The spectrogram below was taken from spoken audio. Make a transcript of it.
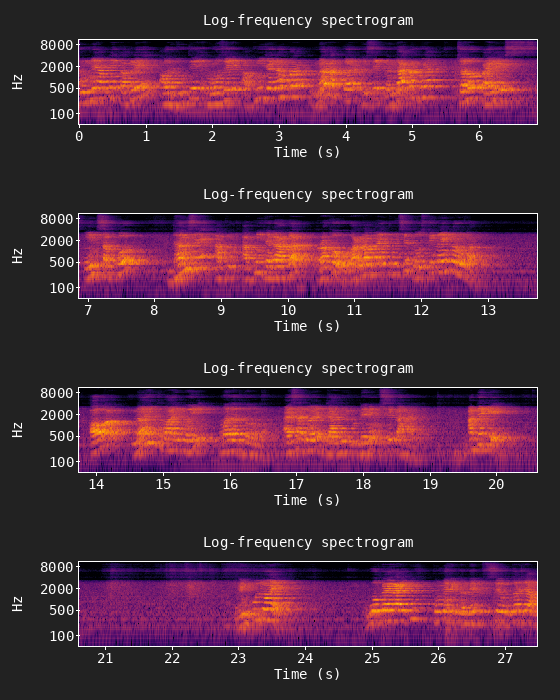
तुमने अपने कपड़े और जूते मोजे अपनी जगह पर न रखकर इसे गंदा कर दिया? चलो पहले इन सबको ढंग से अपनी अपनी जगह पर रखो, वरना मैं तुमसे दोस्ती नहीं करूँगा। और न ही तुम्हारी कोई मदद करूँगा। ऐसा जो है, जादू गुड्डे ने उससे कहा है। अब देखिए, रिंकू जो है वो कह रहा है कि तुम मेरे कंधे से उतर जाओ।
